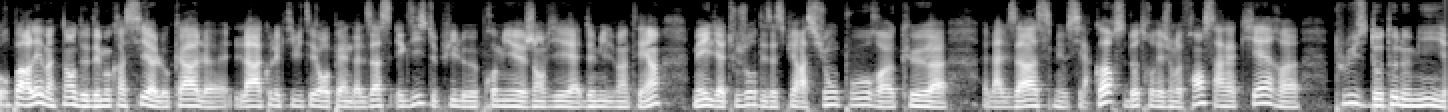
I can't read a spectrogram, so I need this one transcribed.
Pour parler maintenant de démocratie locale, la collectivité européenne d'Alsace existe depuis le 1er janvier 2021, mais il y a toujours des aspirations pour que l'Alsace, mais aussi la Corse, d'autres régions de France acquièrent plus d'autonomie.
